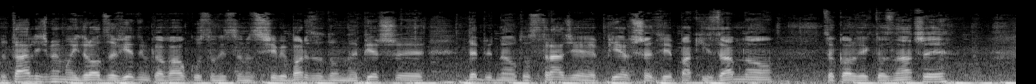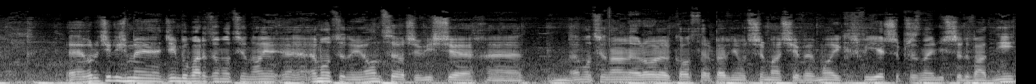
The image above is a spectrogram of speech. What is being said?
Dotarliśmy, moi drodzy, w jednym kawałku, stąd jestem z siebie bardzo dumny. Pierwszy debiut na autostradzie, pierwsze dwie paki za mną, cokolwiek to znaczy. E, Wróciliśmy, dzień był bardzo e, emocjonujący, oczywiście e, emocjonalny roller coaster pewnie utrzyma się we mojej krwi jeszcze przez najbliższe dwa dni.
